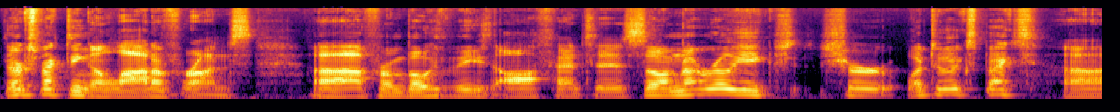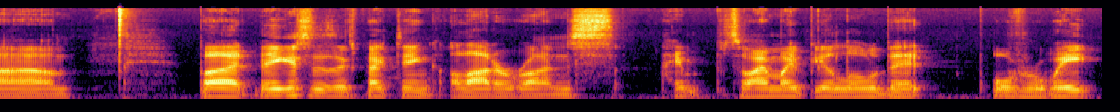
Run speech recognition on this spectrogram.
they're expecting a lot of runs uh, from both of these offenses, so I'm not really sure what to expect. Um, but Vegas is expecting a lot of runs, I, so I might be a little bit overweight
